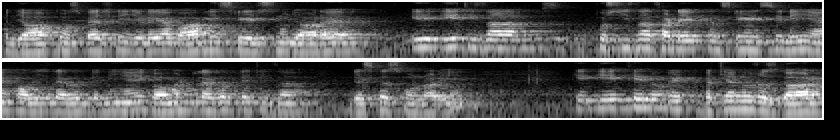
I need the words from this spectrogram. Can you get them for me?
ਪੰਜਾਬ ਤੋਂ ਸਪੈਸ਼ਲੀ ਜਿਹੜੇ ਆ, ਬਾਹਰਲੀ ਸਟੇਟਸ ਨੂੰ ਜਾ ਰਹੇ ਆ। ਇਹ ਇਹ ਚੀਜ਼ਾਂ ਕੁਝ ਚੀਜ਼ਾਂ ਸਾਡੇ ਕੰਸਟ੍ਰੇਂਟਸ 'ਚ ਨਹੀਂ ਹੈ ਕਾਲਜ ਲੈਵਲ ਤੇ ਨਹੀਂ ਹੈ, ਇਹ ਗਵਰਨਮੈਂਟ ਲੈਵਲ ਤੇ ਚੀਜ਼ਾਂ ਡਿਸਕਸ ਹੋਣ ਵਾਲੀਆਂ। ਕਿ ਇੱਥੇ ਨੂੰ ਬੱਚਿਆਂ ਨੂੰ ਰੋਜ਼ਗਾਰ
